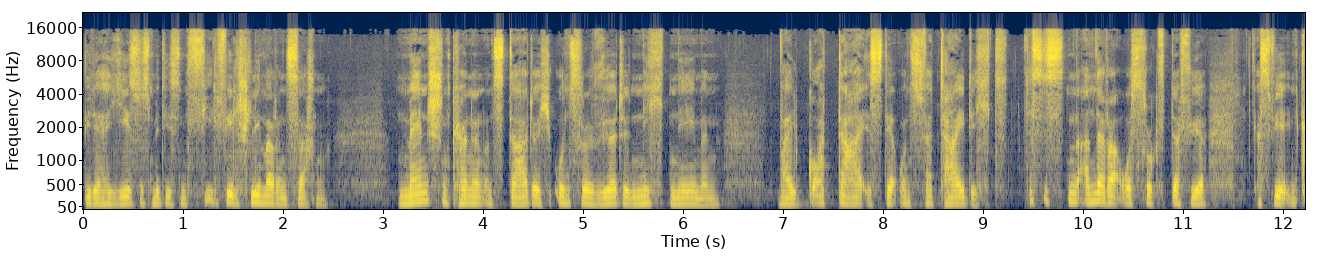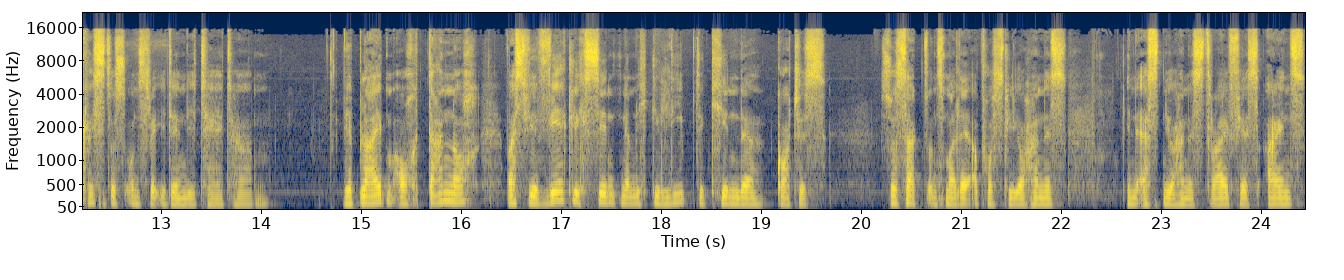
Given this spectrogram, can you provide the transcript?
wie der Herr Jesus mit diesen viel, viel schlimmeren Sachen. Menschen können uns dadurch unsere Würde nicht nehmen, weil Gott da ist, der uns verteidigt. Das ist ein anderer Ausdruck dafür, dass wir in Christus unsere Identität haben. Wir bleiben auch dann noch, was wir wirklich sind, nämlich geliebte Kinder Gottes. So sagt uns mal der Apostel Johannes in 1. Johannes 3, Vers 1.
